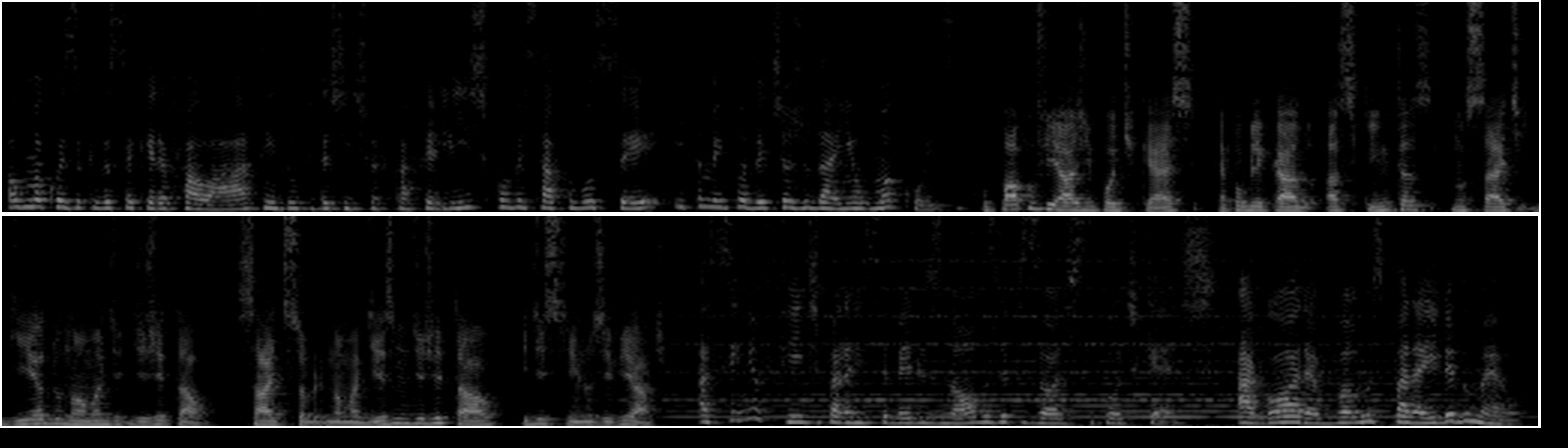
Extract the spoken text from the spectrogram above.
alguma coisa que você queira falar, sem dúvida a gente vai ficar feliz de conversar com você e também poder te ajudar em alguma coisa. O Papo Viagem Podcast é publicado às quintas no site Guia do Nômade Digital, site sobre nomadismo digital e destinos de viagem. Assine o feed para receber os novos episódios do podcast. Agora vamos para a Ilha do Mel.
